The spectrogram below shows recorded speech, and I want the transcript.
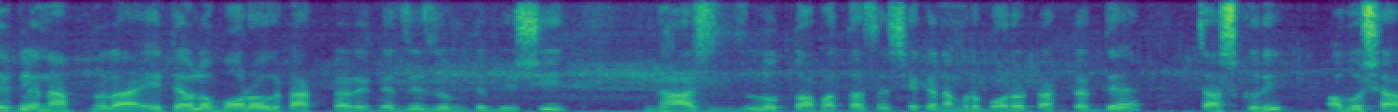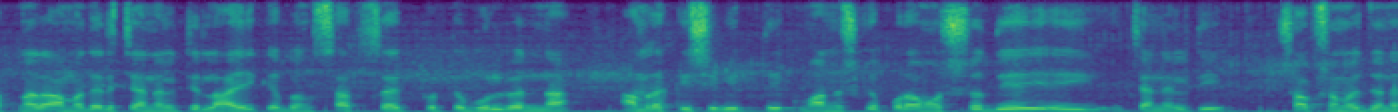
দেখলেন আপনারা, এটা হলো বড় ট্রাক্টর এটা যে জমিতে বেশি ঘাস, লতা পাতা আছে, সেখানে আমরা বড় ট্রাক্টর দিয়ে চাষ করি। অবশ্যই আপনারা আমাদের চ্যানেলটি লাইক এবং সাবস্ক্রাইব করতে ভুলবেন না। আমরা কৃষিভিত্তিক মানুষকে পরামর্শ দিয়ে এই চ্যানেলটি সবসময়ের জন্য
